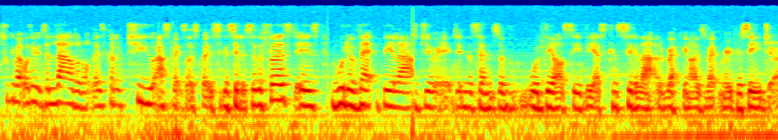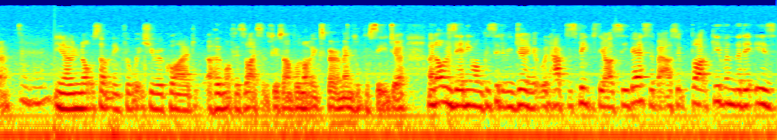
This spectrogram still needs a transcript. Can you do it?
talking about whether it's allowed or not, there's kind of two aspects, I suppose, to consider. So, the first is would a vet be allowed to do it in the sense of would the RCVS consider that a recognised veterinary procedure? Mm-hmm. You know, not something for which you required a Home Office license, for example, not an experimental procedure. And obviously, anyone considering doing it would have to speak to the RCVS about it. But given that it is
